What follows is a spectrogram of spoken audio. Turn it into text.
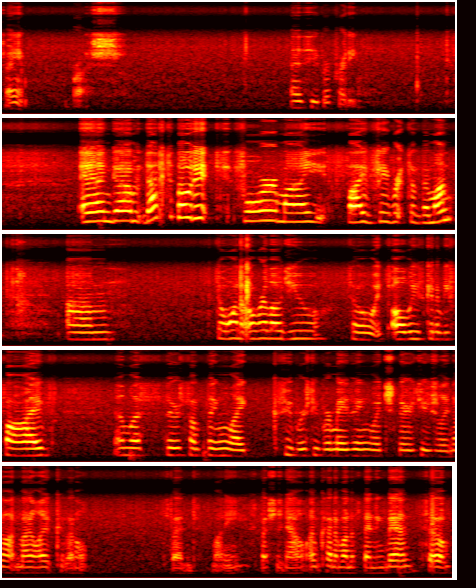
giant brush. And super pretty. And um, that's about it for my five favorites of the month. Um, don't want to overload you, so it's always going to be five, unless there's something like super, super amazing, which there's usually not in my life because I don't spend money, especially now. I'm kind of on a spending ban, so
